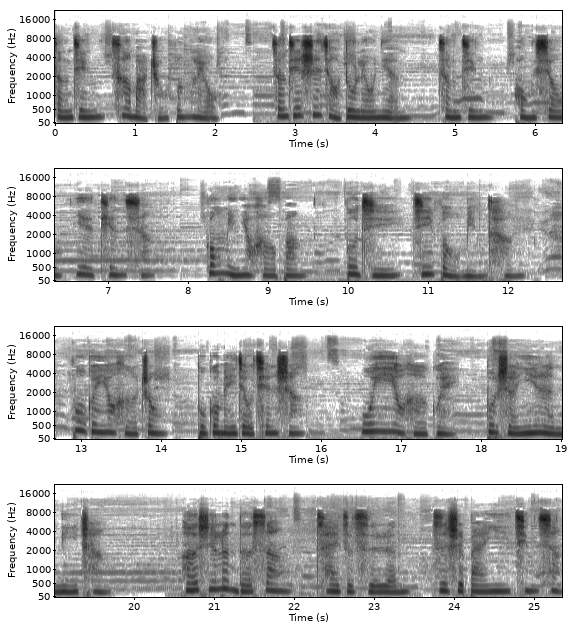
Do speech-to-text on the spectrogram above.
曾经策马逐风流，曾经诗酒度流年，曾经红袖夜天香。功名又何妨？不及鸡否名堂。富贵又何重？不过美酒千觞。无衣又何贵？不舍伊人霓裳。何须论得丧？才子此人自是白衣卿相。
